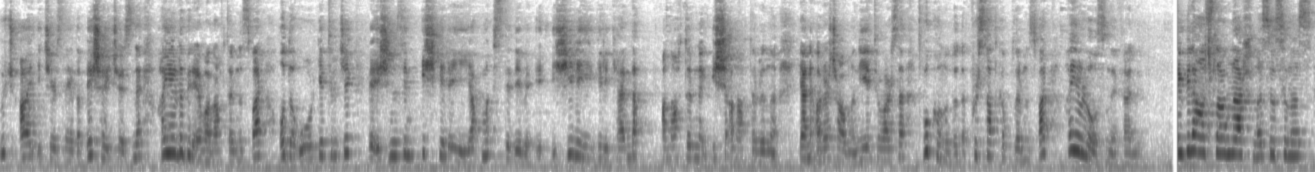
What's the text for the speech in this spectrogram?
3 ay içerisinde ya da 5 ay içerisinde hayırlı bir ev anahtarınız var. O da uğur getirecek ve eşinizin iş gereği yapmak istediği ve işiyle ilgili kendi anahtarını, iş anahtarını yani araç alma niyeti varsa bu konuda da fırsat kapılarınız var. Hayırlı olsun efendim. Sevgili aslanlar nasılsınız?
